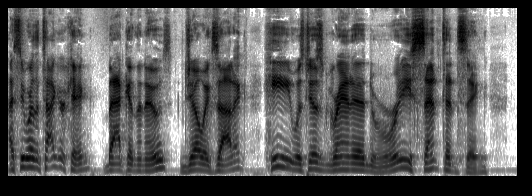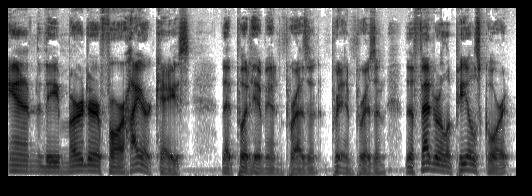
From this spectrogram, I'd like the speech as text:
I see where the Tiger King back in the news. Joe Exotic. He was just granted resentencing in the murder for hire case that put him in prison. In prison, the federal appeals court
